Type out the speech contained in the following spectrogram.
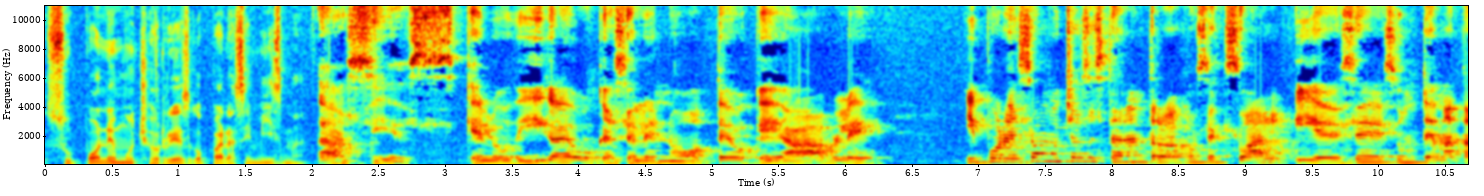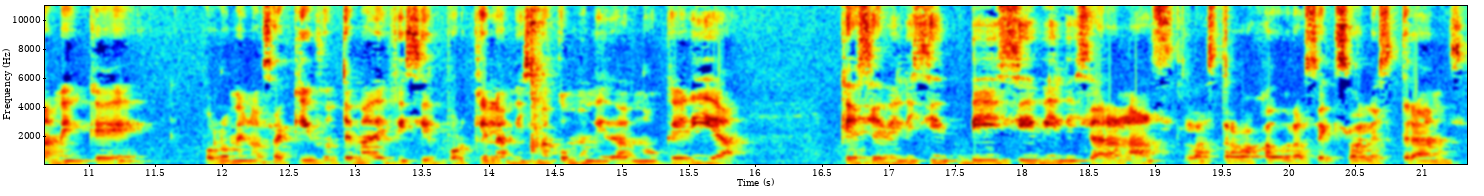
supone mucho riesgo para sí misma. Así es, que lo diga o que se le note o que hable. Y por eso muchas están en trabajo sexual y ese es un tema también que, por lo menos aquí fue un tema difícil porque la misma comunidad no quería que se visibilizaran las, las trabajadoras sexuales trans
